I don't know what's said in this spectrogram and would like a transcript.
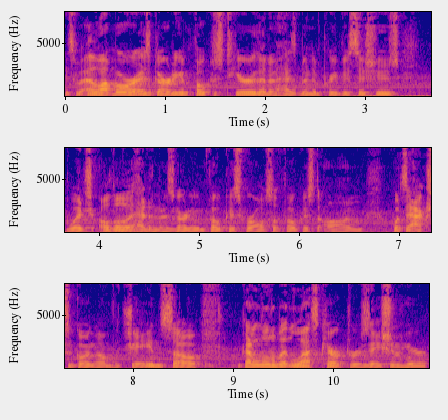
It's a lot more Asgardian focused here than it has been in previous issues. Which, although it had an Asgardian focus, we're also focused on what's actually going on with Jane. So we've got a little bit less characterization here,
